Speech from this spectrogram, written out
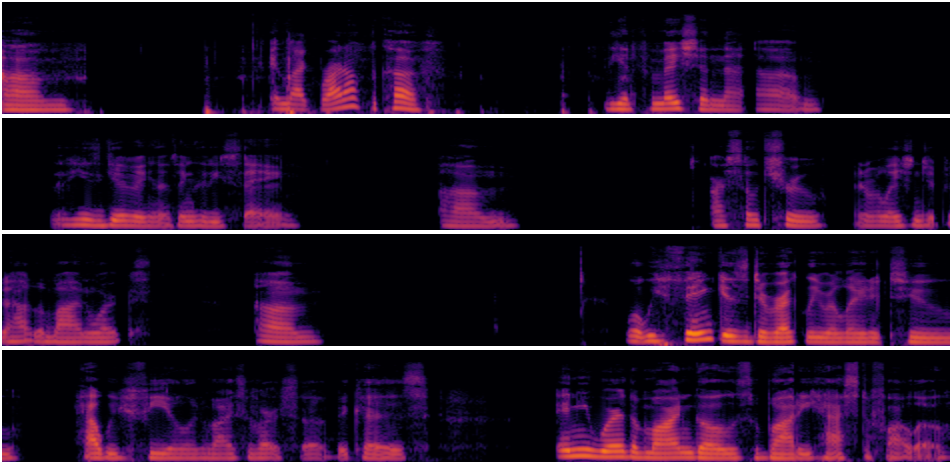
Um, and like right off the cuff, the information that um he's giving and the things that he's saying um are so true in relationship to how the mind works. Um what we think is directly related to how we feel and vice versa because anywhere the mind goes the body has to follow.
